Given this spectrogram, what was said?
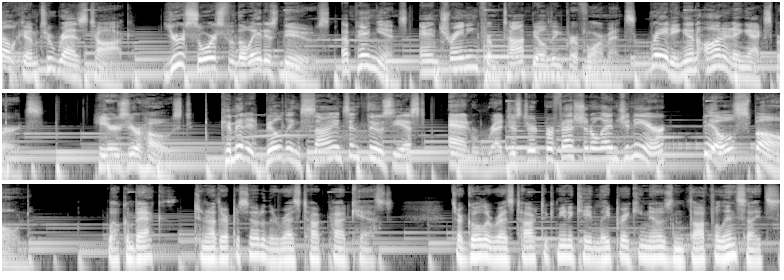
Welcome to Res Talk, your source for the latest news, opinions, and training from top building performance, rating, and auditing experts. Here's your host, committed building science enthusiast and registered professional engineer, Bill Spohn. Welcome back to another episode of the Res Talk podcast. It's our goal at Res Talk to communicate late breaking news and thoughtful insights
